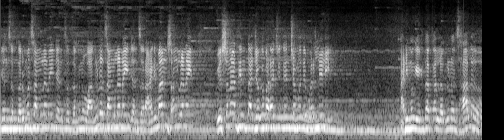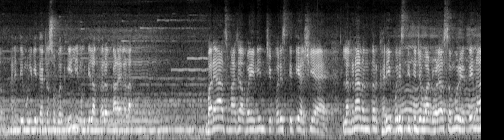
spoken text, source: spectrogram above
ज्यांचं कर्म चांगलं नाही ज्यांचं जगणं वागणं चांगलं नाही ज्यांचं राहणीमान चांगलं नाही व्यसनाधीनता जगभराची त्यांच्यामध्ये भरलेली. आणि मग एकदा का लग्न झालं आणि ती मुलगी त्याच्यासोबत गेली मग तिला खरं कळायला लागलं. बऱ्याच माझ्या बहिणींची परिस्थिती अशी आहे. लग्नानंतर खरी परिस्थिती जेव्हा डोळ्यासमोर येते ना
